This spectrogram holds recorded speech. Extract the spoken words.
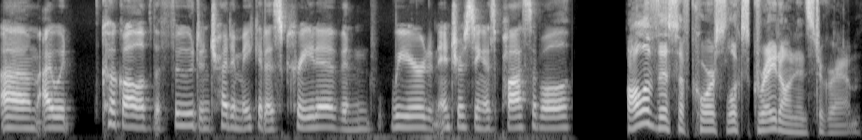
Um, I would cook all of the food and try to make it as creative and weird and interesting as possible. All of this, of course, looks great on Instagram.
